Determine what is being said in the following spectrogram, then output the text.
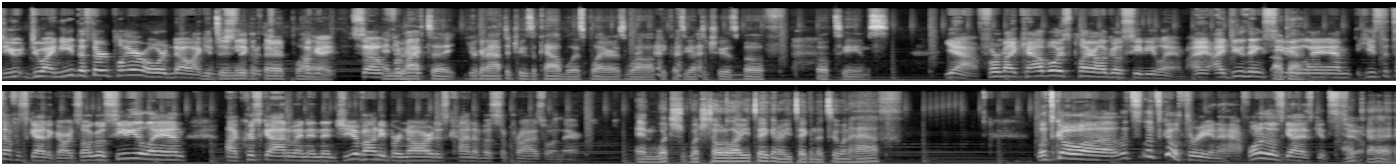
do you do I need the third player or no? I can you just need the third two. player. Okay, so and you my... have to you're gonna have to choose a Cowboys player as well because you have to choose both both teams. Yeah, for my Cowboys player, I'll go CeeDee Lamb. I, I do think CeeDee okay. Lamb, he's the toughest guy to guard. So I'll go CeeDee Lamb, uh, Chris Godwin, and then Giovani Bernard is kind of a surprise one there. And which which total are you taking? Are you taking the two and a half? Let's go. Uh, let's let's go three and a half. One of those guys gets two. Okay.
